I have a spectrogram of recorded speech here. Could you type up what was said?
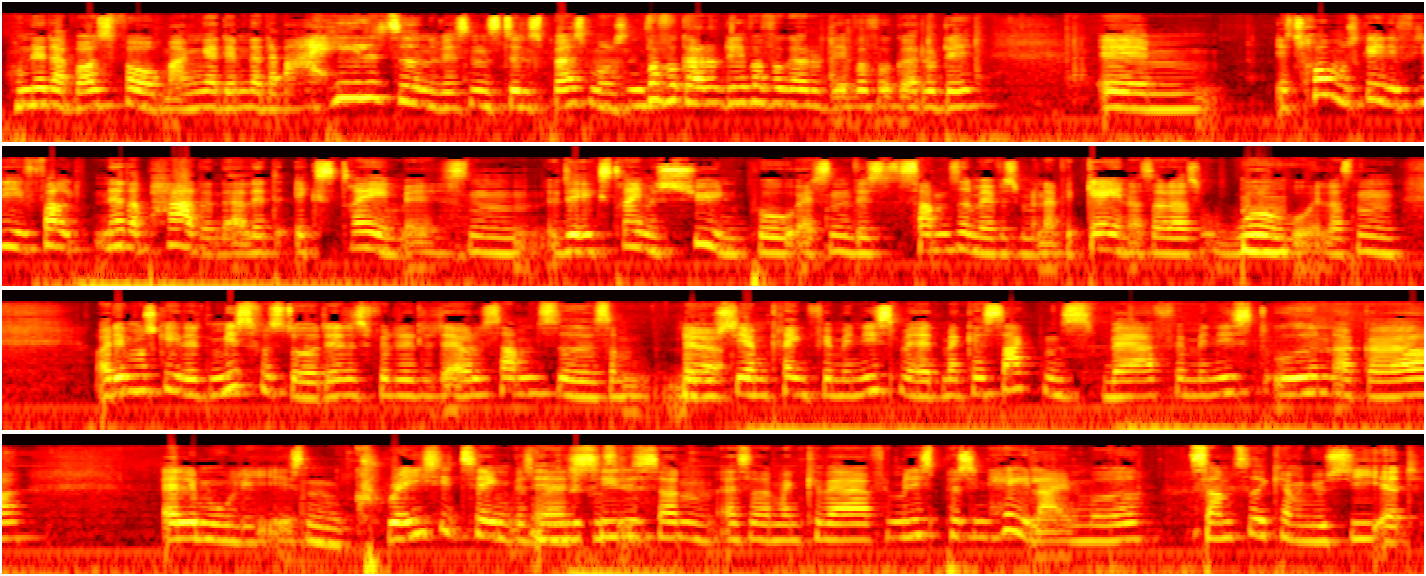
hun netop også får mange af dem, der, der bare hele tiden vil sådan stille spørgsmål, sådan, hvorfor gør du det, hvorfor gør du det, hvorfor gør du det? Øhm, jeg tror måske, det er fordi folk netop har den der lidt ekstreme, sådan, det ekstreme syn på, at sådan, hvis, samtidig med, hvis man er veganer, så er det også wow, mm. eller sådan, og det er måske lidt misforstået, det er det selvfølgelig lidt ærgerligt samtidig, som hvad Ja. du siger omkring feminisme, at man kan sagtens være feminist uden at gøre alle mulige sådan crazy ting, hvis Ja, man kan sige det sådan. Altså, man kan være feminist på sin helt egen måde. Samtidig kan man jo sige, at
